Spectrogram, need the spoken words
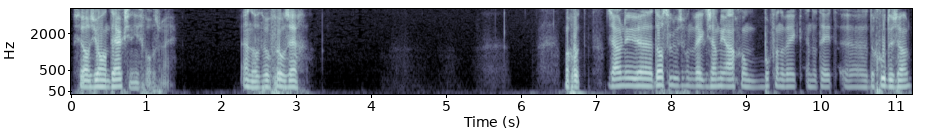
Zelfs Johan Derksen niet, volgens mij. En dat wil veel zeggen. Maar goed, we zijn nu, uh, dat de loser van de week. We zijn nu aangekomen boek van de week. En dat heet uh, De Goede Zoon.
